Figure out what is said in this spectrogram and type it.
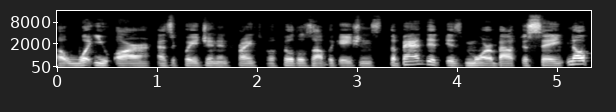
uh, what you are as a and trying to fulfill those obligations, the bandit is more about just saying, nope,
